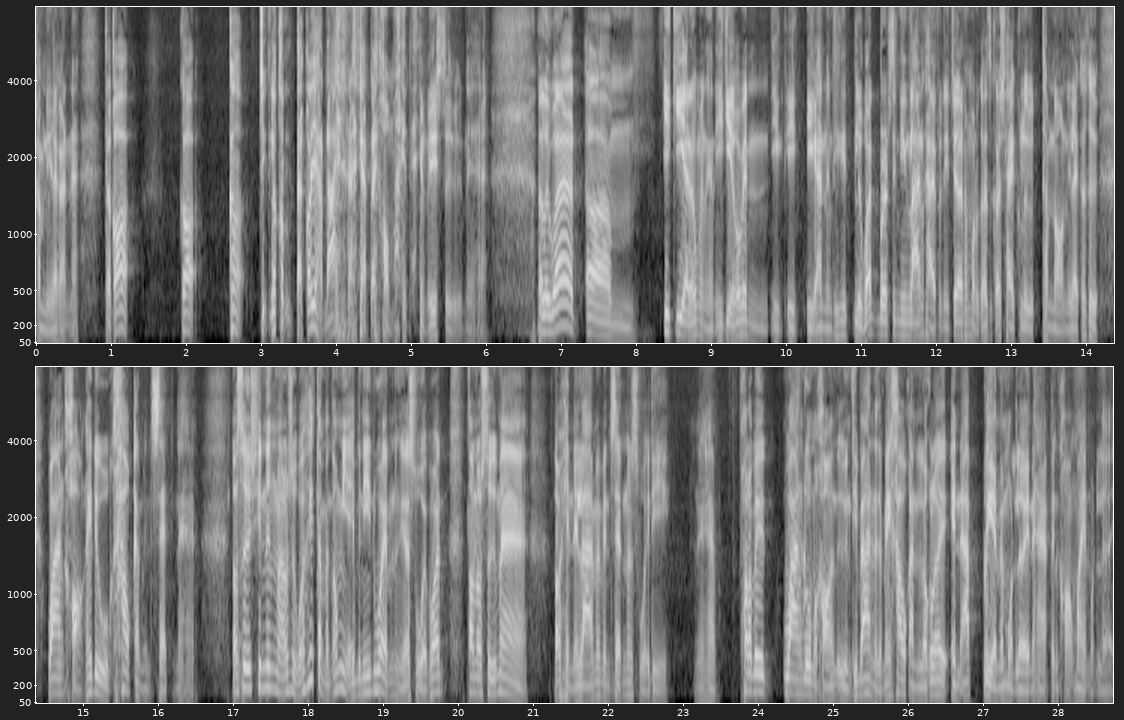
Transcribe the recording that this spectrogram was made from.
คำนี้แล้วกันนะ แต่ก็ก็ก็ แล้วก็แต่ก็อยากได้นะอยากได้ของใหม่แต่ไม่ได้ซื้อนะฮะหรือว่าอีเกียก็เหมือนกันอีเกียก็เป็นอีกอีกอีกอันหนึ่งที่หรือว่าจริงๆร้านขายเฟอร์นิเจอร์ทั้งหมดก็ก็ใช้กลยุทธ์ทำนองนี้แหละก็คือ วางของให้ดูเข้ากันเป็นเซตนะฮะเราซื้อชิ้นหนึงมารู้สึกว่าเฮ้ยแต่มันต้องมีไอ้บนี้ด้วยมันถึงจะสวยเพราะว่าตอนเราซื้อมาเราเห็นในร้านมันเป็นเซตมันสวยดีนะครับพอเราไปวางรวมกับของอื่นที่บ้านอาจจะไม่เข้ากันเราก็เลย end up เปลี่ยนไปหมดเลยนะฮะเป็นของใหม่หมดเลย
